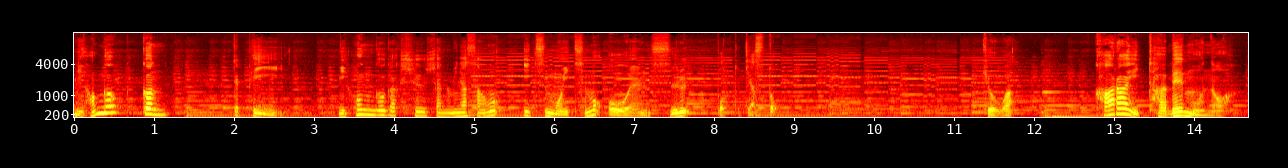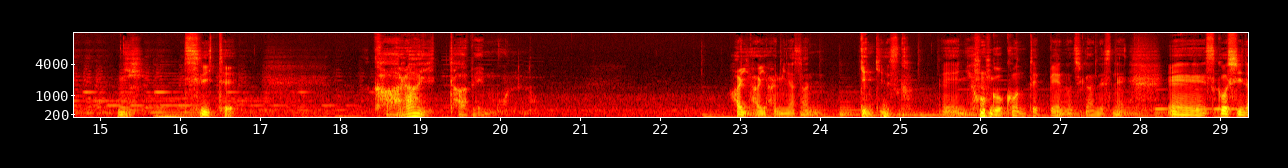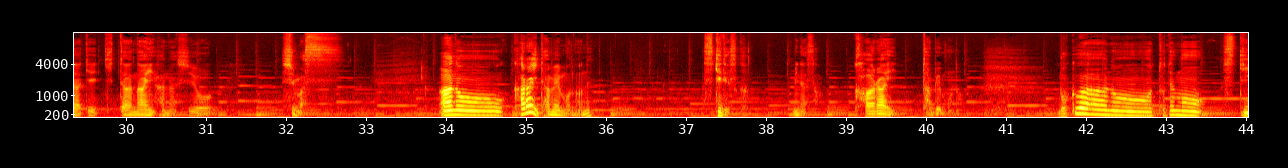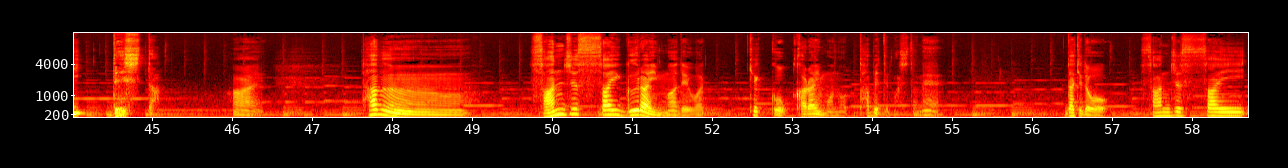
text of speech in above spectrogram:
日本語コンテペイ日本語学習者の皆さんをいつもいつも応援するポッドキャスト。今日は辛い食べ物について。辛い食べ物。はいはいはい皆さん元気ですか？えー、日本語コンテッペイの時間ですね、えー、少しだけ汚い話をします。あのー、辛い食べ物ね。好きですか？皆さん。辛い食べ物。僕はあのとても好きでした。はい。多分30歳ぐらいまでは結構辛いものを食べてましたね。だけど30歳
